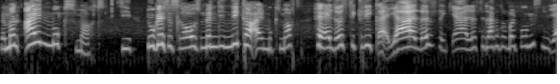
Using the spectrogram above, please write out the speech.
Wenn man einen Mucks macht, sie, du gehst jetzt raus und wenn die Nika einen Mucks macht, hey, lustig, Nika, ja, lustig, ja, lass die Lache doch mal bumsen, ja.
